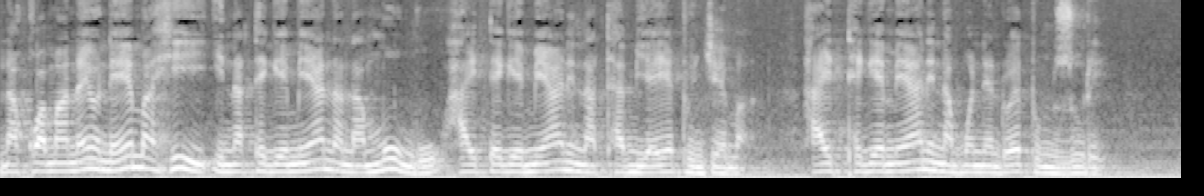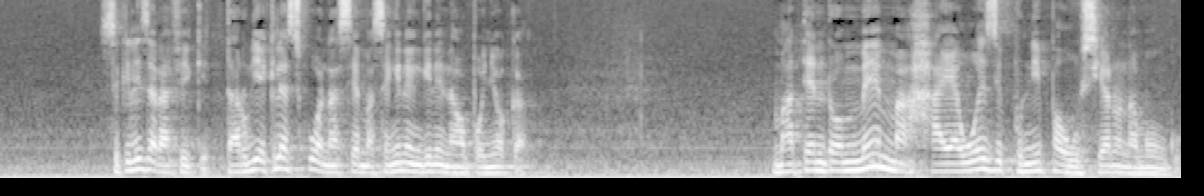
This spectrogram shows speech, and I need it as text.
Na kwa maana hiyo neema hii inategemeana na mungu haitegemeani na tabia yetu njema haitegemeani na mwenendo wetu mzuri. Sikiliza rafiki tarudia kila siku wanasema sengine wengine inawaponyoka. Matendo mema hayawezi kunipa uhusiano na mungu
